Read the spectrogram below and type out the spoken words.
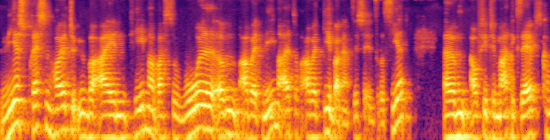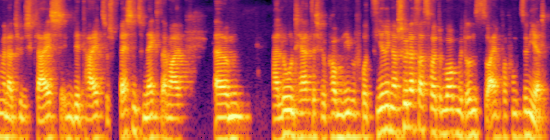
Wir sprechen heute über ein Thema, was sowohl ähm, Arbeitnehmer als auch Arbeitgeber ganz sicher interessiert. Ähm, auf die Thematik selbst kommen wir natürlich gleich im Detail zu sprechen. Zunächst einmal ähm, hallo und herzlich willkommen, liebe Frau Zieringer. Schön, dass das heute Morgen mit uns so einfach funktioniert.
